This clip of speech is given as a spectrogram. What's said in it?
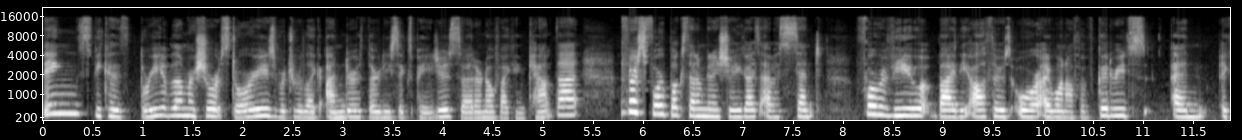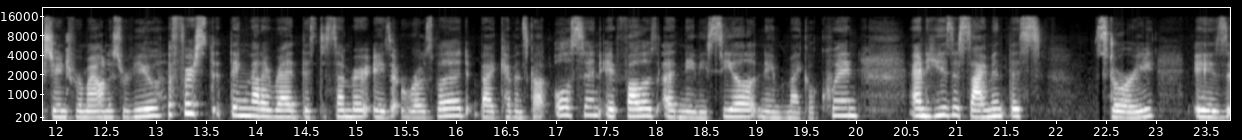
things because three of them are short stories, which were like under 36 pages, so I don't know if I can count that. The first four books that I'm going to show you guys, I was sent for review by the authors or I went off of Goodreads in exchange for my honest review. The first thing that I read this December is Rosebud by Kevin Scott Olson. It follows a Navy SEAL named Michael Quinn and his assignment this story is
